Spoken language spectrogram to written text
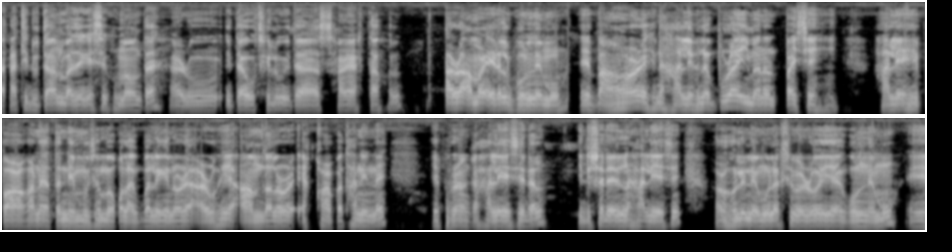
ৰাতি দুটামান বাজি গৈছে ঘুমাওঁতে আৰু এতিয়া উঠিলোঁ, এতিয়া চাৰে আঠটা হ'ল। আৰু আমাৰ এইডাল গোল নেমু। এই বাঁহৰ এইখিনি হালি ফালে পূৰা ইমানত পাইছেহি। হালি আহি পোৱাৰ কাৰণে এটা নেমু চেমু একো লাগব লাগি নোৱাৰে আৰু সেই আমডালৰ এশৰ পৰা ঠানি নাই। এইফালে এনেকৈ হালি আহিছে এডাল, ইটো চাইডে এডাল হালি আহিছে। আৰু হ'লে নেমু লাগছে বাৰু এয়া গোল নেমু। এই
